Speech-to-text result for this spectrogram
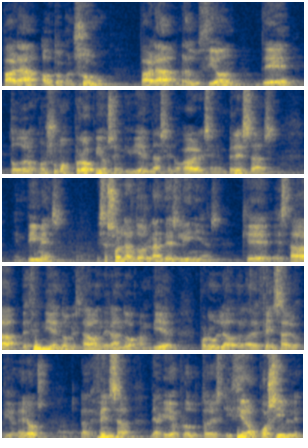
para autoconsumo, para reducción de todos los consumos propios en viviendas, en hogares, en empresas, en pymes. Esas son las dos grandes líneas que está defendiendo, que está abanderando Ampier. Por un lado, la defensa de los pioneros, la defensa de aquellos productores que hicieron posible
